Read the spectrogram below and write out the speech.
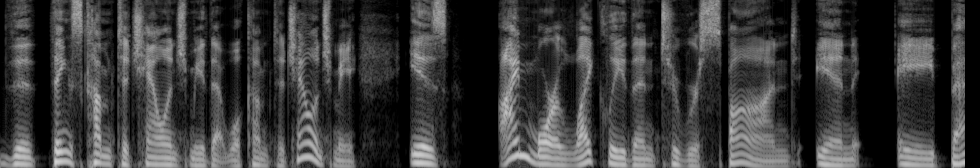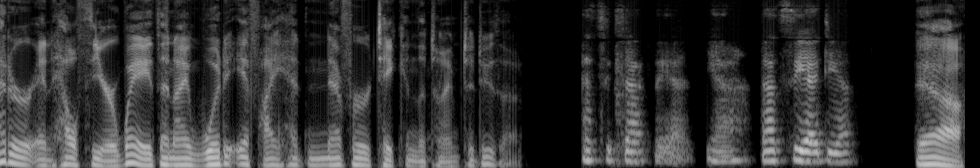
the things come to challenge me that will come to challenge me is I'm more likely than to respond in a better and healthier way than I would if I had never taken the time to do that. That's exactly it. Yeah, that's the idea. Yeah.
